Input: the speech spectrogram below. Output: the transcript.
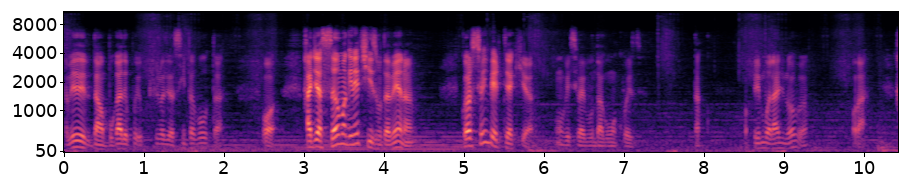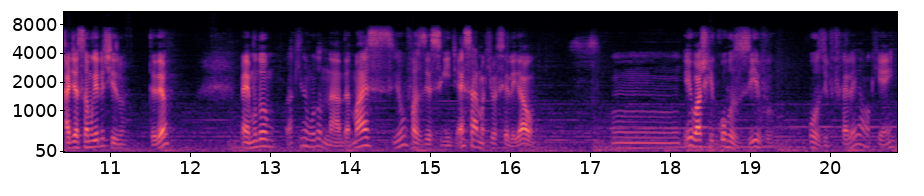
Às vezes ele dá uma bugada, eu prefiro fazer assim pra voltar. Ó, radiação magnetismo, tá vendo? Agora se eu inverter aqui, ó. Vamos ver se vai mudar alguma coisa. Tá. Aprimorar de novo, ó. Olha lá. Radiação magnetismo, entendeu? É, mudou. Aqui não mudou nada. Mas vamos fazer o seguinte: essa arma aqui vai ser legal. Hum, eu acho que corrosivo. Corrosivo fica legal aqui, hein?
